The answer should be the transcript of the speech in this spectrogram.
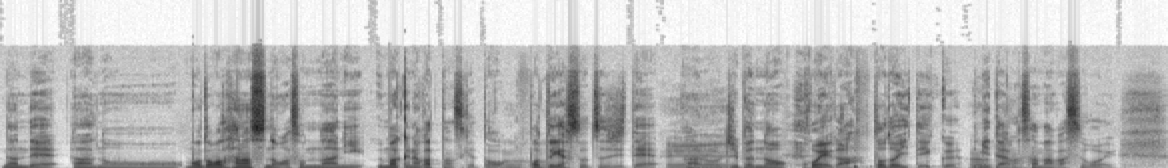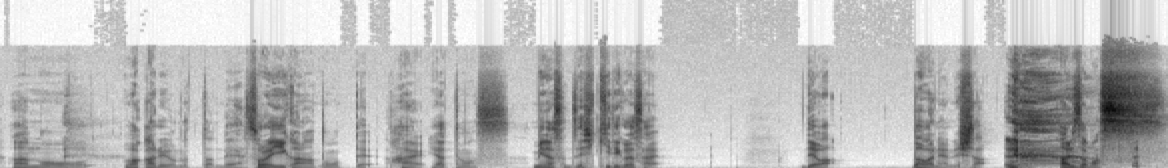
なんであのもともと話すのはそんなにうまくなかったんですけど、うんうん。ポッドキャストを通じてあの自分の声が届いていくみたいな様がすごいあの分かるようになったんでそれはいいかなと思ってはいやってます。皆さんぜひ聞いてください。ではババニャンでした。ありがとうございます。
